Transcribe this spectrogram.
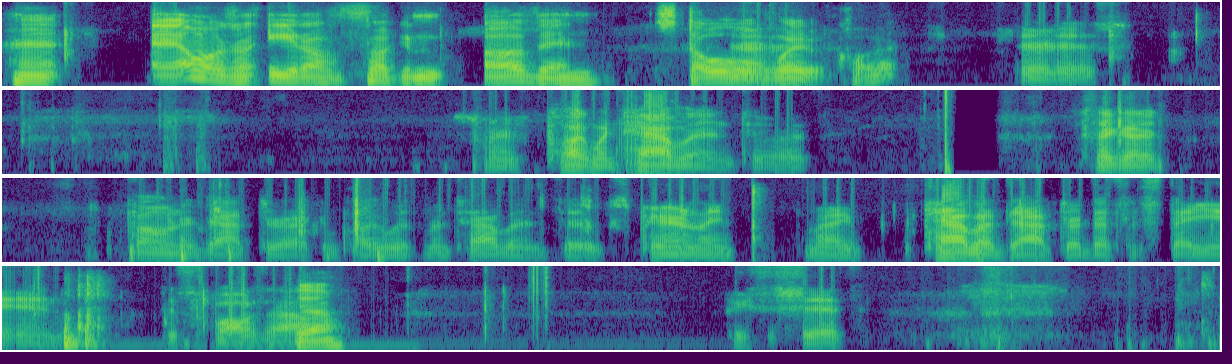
Huh. I gonna eat a fucking oven, stove, what do you call it? There it is. To plug my tablet into it. Cause I got a phone adapter I can plug with my tablet into. 'cause apparently my tablet adapter doesn't stay in. Just falls out. Yeah. Piece of shit.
